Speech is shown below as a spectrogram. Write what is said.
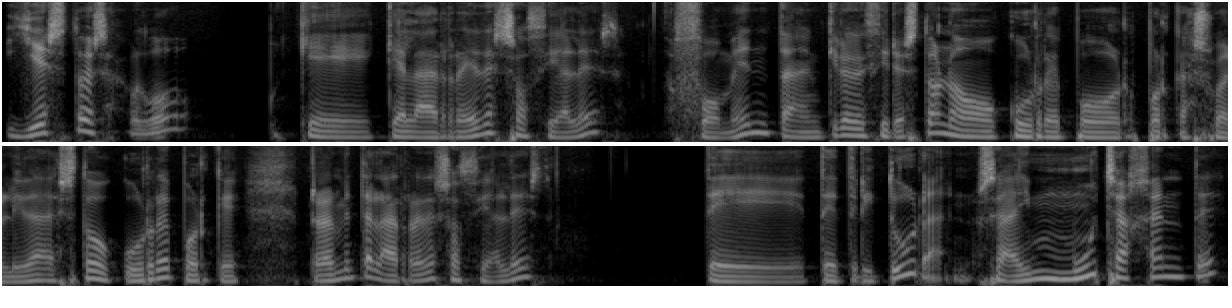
y esto es algo que, las redes sociales fomentan. Quiero decir, esto no ocurre por, casualidad, esto ocurre porque realmente las redes sociales te, trituran. O sea, hay mucha gente,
